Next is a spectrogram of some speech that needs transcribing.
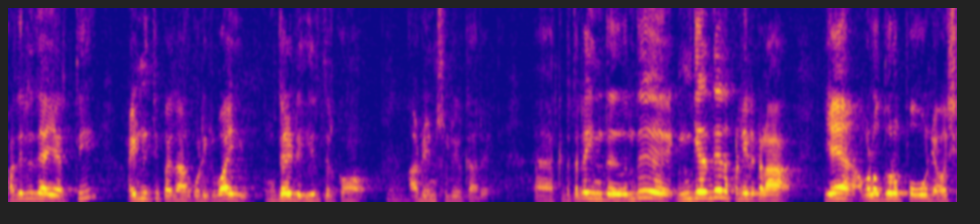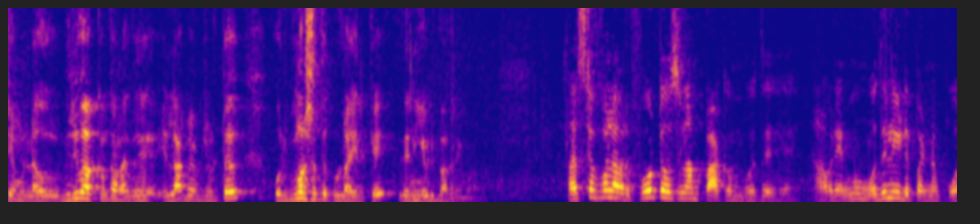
பதினைந்தாயிரத்தி ஐநூற்றி பதினாறு கோடி ரூபாய் முதலீடு ஈர்த்திருக்கோம் அப்படின்னு சொல்லியிருக்காரு. கிட்டத்தட்ட இந்த வந்து இங்கேருந்தே இதை பண்ணியிருக்கலாம். ஏன் அவ்வளோ தூரம் போக வேண்டிய அவசியம் இல்லை? ஒரு விரிவாக்கம் தானே இது? எல்லாமே அப்படின்னு சொல்லிட்டு ஒரு விமர்சனத்துக்குள்ளாக இருக்குது இதை நீங்கள் எப்படி பார்க்குறீங்க மேடம்? ஃபர்ஸ்ட் ஆஃப் ஆல் அவர் ஃபோட்டோஸ்லாம் பார்க்கும்போது அவர் என்னமோ முதலீடு பண்ண போ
